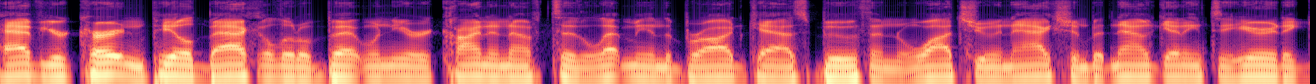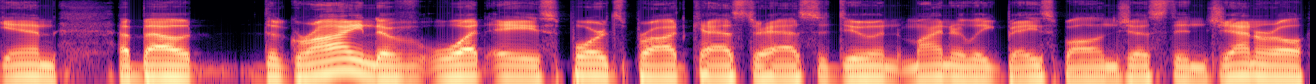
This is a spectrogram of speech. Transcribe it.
have your curtain peeled back a little bit when you were kind enough to let me in the broadcast booth and watch you in action, but now getting to hear it again about the grind of what a sports broadcaster has to do in minor league baseball and just in general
